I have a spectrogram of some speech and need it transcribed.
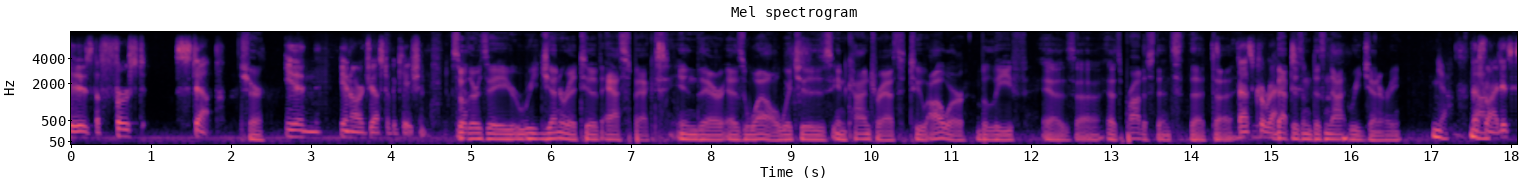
is the first step Sure. In in our justification. So there's a regenerative aspect in there as well, which is in contrast to our belief as uh, as Protestants that uh, That's correct. baptism does not regenerate. Yeah. That's No. right. It's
